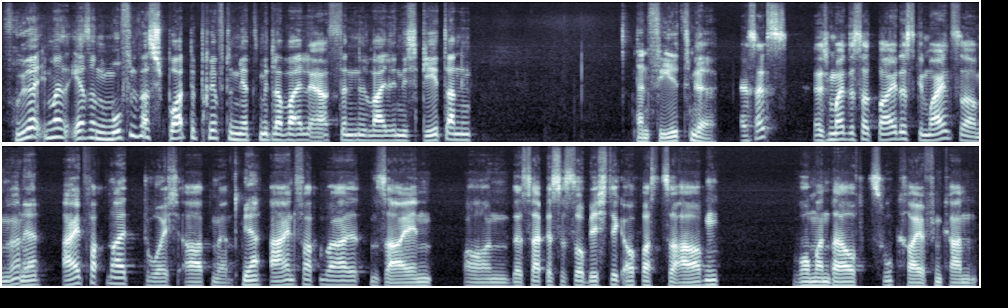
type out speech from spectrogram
früher immer eher so ein Muffel, was Sport betrifft und jetzt mittlerweile, Ja. wenn es dann eine Weile nicht geht, dann, dann fehlt es mir. es ist, ich meine, das hat beides gemeinsam. Ne? Ne? Einfach mal durchatmen. Ja. Einfach mal sein. Und deshalb ist es so wichtig, auch was zu haben, wo man darauf zugreifen kann,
